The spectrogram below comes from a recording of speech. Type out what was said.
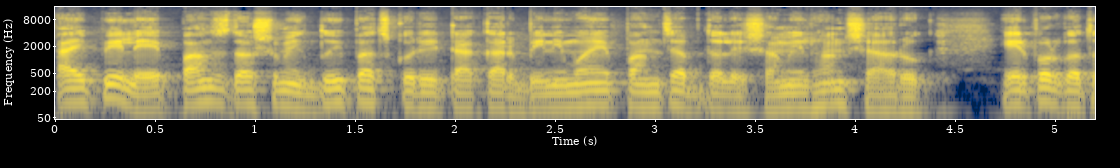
আইপিএলে পাঁচ দশমিক দুই পাঁচ কোটি টাকার বিনিময়ে পাঞ্জাব দলে সামিল হন শাহরুখ। এরপর গত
